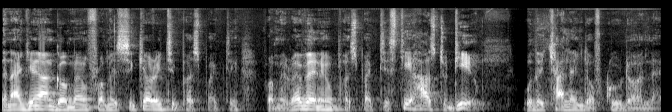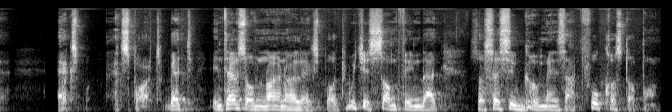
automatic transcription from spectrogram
The Nigerian government, from a security perspective, from a revenue perspective, still has to deal with the challenge of crude oil export export. But in terms of non-oil export, which is something that successive governments have focused upon,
